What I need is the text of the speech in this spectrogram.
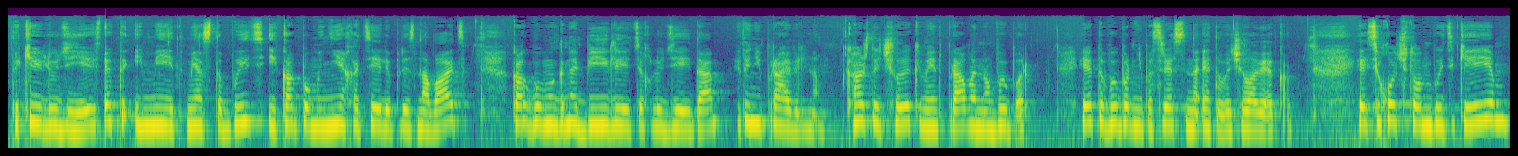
такие люди есть. Это имеет место быть. И как бы мы не хотели признавать, как бы мы гнобили этих людей, да, это неправильно. Каждый человек имеет право на выбор. И это выбор непосредственно этого человека. Если хочет он быть геем,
